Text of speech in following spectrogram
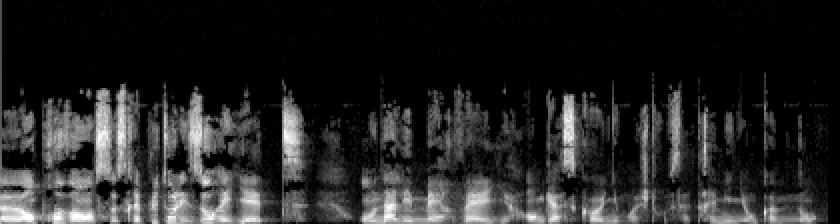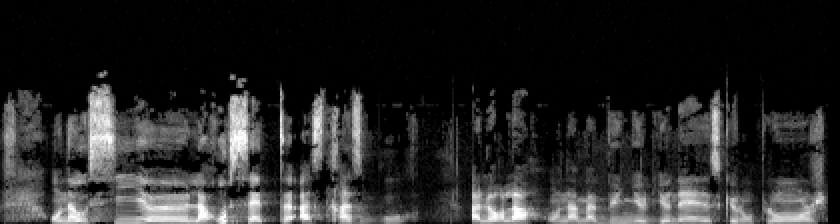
Euh, en Provence, ce serait plutôt les oreillettes. On a les merveilles en Gascogne, moi je trouve ça très mignon comme nom. On a aussi euh, la roussette à Strasbourg. Alors là, on a ma bugne lyonnaise que l'on plonge,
